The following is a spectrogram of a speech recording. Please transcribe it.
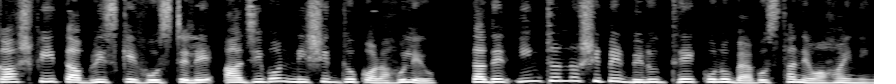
কাশফি তাবরিজকে হোস্টেলে আজীবন নিষিদ্ধ করা হলেও তাদের ইন্টার্নশিপের বিরুদ্ধে কোনো ব্যবস্থা নেওয়া হয়নি।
